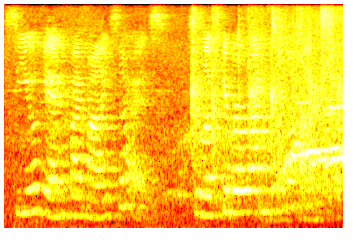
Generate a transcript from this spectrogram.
See you again by Molly Cyrus. So let's give her a round of applause.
